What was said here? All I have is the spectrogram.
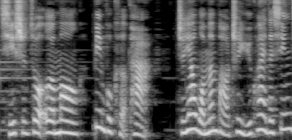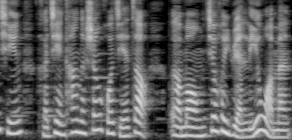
其实做噩梦并不可怕，只要我们保持愉快的心情和健康的生活节奏，噩梦就会远离我们。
